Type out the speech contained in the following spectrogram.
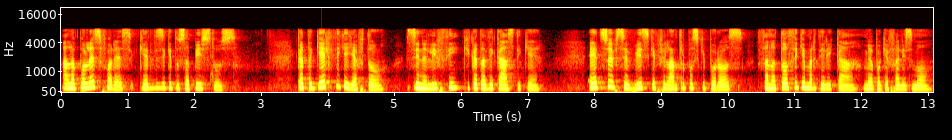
αλλά πολλές φορές κέρδιζε και τους απίστους. Καταγγέλθηκε γι' αυτό, συνελήφθη και καταδικάστηκε. Έτσι ο ευσεβής και φιλάνθρωπος Κυπουρός θανατώθηκε μαρτυρικά με αποκεφαλισμό.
